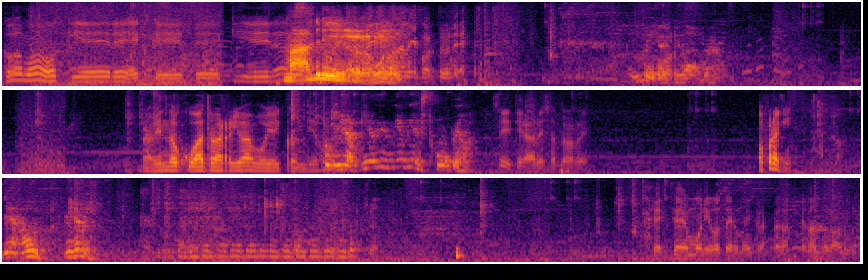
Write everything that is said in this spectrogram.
¿Cómo quieres que te quiera? Madre. Cada uno. Hola, mi fortuna. Iba a ir a ayudar, pero. Bueno, habiendo cuatro arriba, voy a ir con Diego. Pues mira, mira, mira, mira, mira esto cómo pega. Sí, tirar esa torre. Vamos por aquí. Mira, Raúl, mírame. Este monigote del Minecraft pega- pegando los árboles.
